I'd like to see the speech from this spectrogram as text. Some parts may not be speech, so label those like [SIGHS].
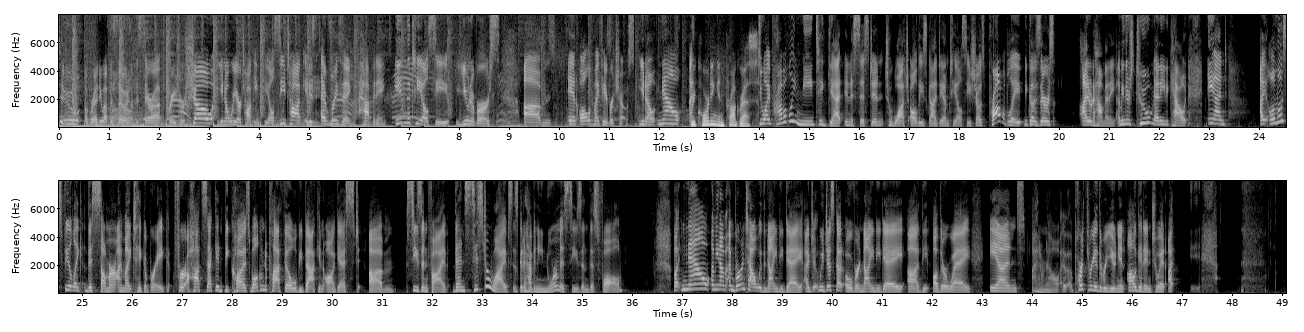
to a brand new episode of the Sarah Fraser Show. You know, we are talking TLC talk. It is everything happening in the TLC universe. Um, and all of my favorite shows. You know, now recording in progress. Do I probably need to get an assistant to watch all these goddamn TLC shows? Probably because there's I don't know how many. I mean, there's too many to count. And I almost feel like this summer I might take a break for a hot second because Welcome to Plathville will be back in August, um, season five. Then Sister Wives is going to have an enormous season this fall. But now, I mean, I'm, I'm burnt out with 90 Day. I ju- we just got over 90 Day uh, the other way, and I don't know. Uh, part three of the reunion. I'll get into it. I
